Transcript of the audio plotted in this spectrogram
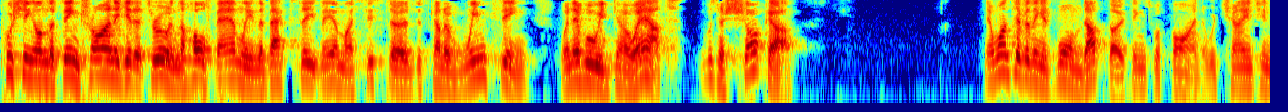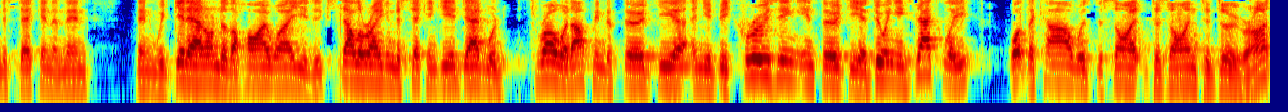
pushing on the thing, trying to get it through, and the whole family in the back seat, me and my sister, just kind of wincing whenever we'd go out. It was a shocker. Now, once everything had warmed up, though, things were fine. It would change into second, and then then we'd get out onto the highway. You'd accelerate into second gear. Dad would throw it up into third gear, and you'd be cruising in third gear, doing exactly what the car was desi- designed to do, right?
